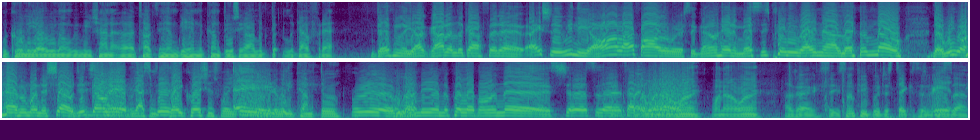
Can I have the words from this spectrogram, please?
with Coolio. We're gonna we be trying to uh, talk to him, get him to come through. So y'all look th- look out for that. Definitely, y'all gotta look out for that. Actually, we need all our followers to go ahead and message Penny right now. Let him know that we gonna have him on the show. Just Yes, go sir. ahead. We got some Just- great questions for you. Hey. To really come through. For real, we gonna need him to pull up on us. Show uh, us the type of one on one. One on one. Okay, see, some people just take it to the next level.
